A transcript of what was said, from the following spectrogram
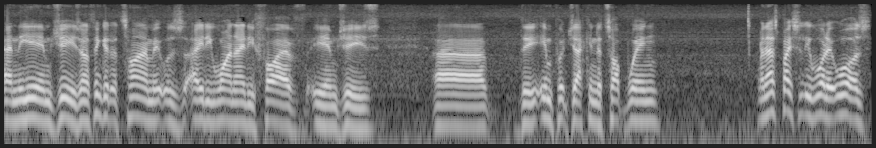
and the EMGs. And I think at the time it was 81, 85 EMGs. Uh, the input jack in the top wing, and that's basically what it was.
